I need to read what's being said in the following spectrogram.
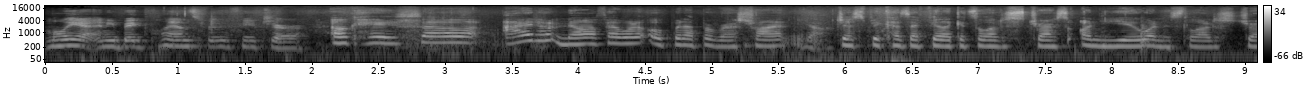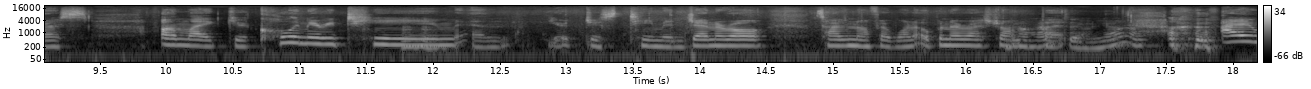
Malia, any big plans for the future? Okay, so I don't know if I want to open up a restaurant Yeah. just because I feel like it's a lot of stress on you and it's a lot of stress on like your culinary team Mm-hmm. and your just team in general. So I don't know if I want to open a restaurant, You don't have but to, yeah. I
